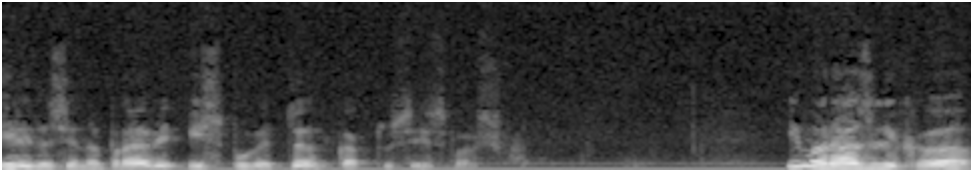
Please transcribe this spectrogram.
или да се направи изповедта, както се извършва. Има разлика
